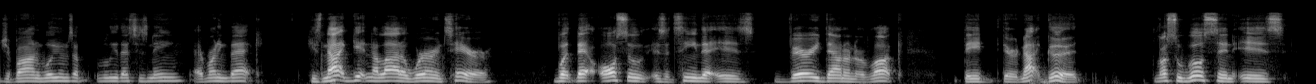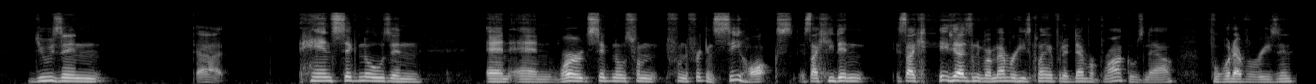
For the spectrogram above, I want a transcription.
Javon Williams, I believe that's his name, at running back. He's not getting a lot of wear and tear, but that also is a team that is very down on their luck. They they're not good. Russell Wilson is using uh, hand signals and and and word signals from from the freaking Seahawks. It's like he didn't. It's like he doesn't remember he's playing for the Denver Broncos now for whatever reason.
